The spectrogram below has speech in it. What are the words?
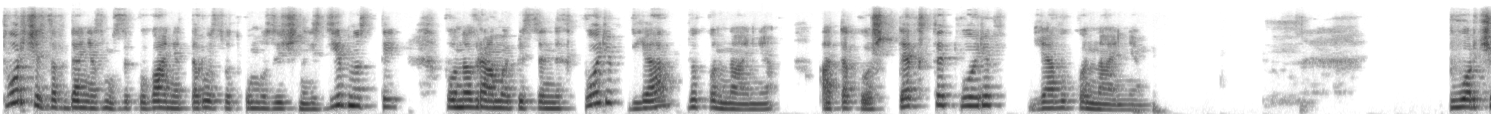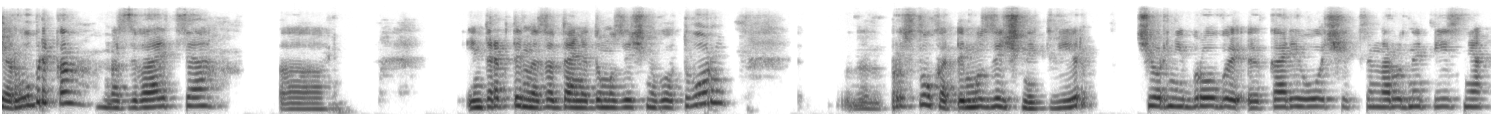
творчі завдання з музикування та розвитку музичних здібностей, фонограми пісенних творів для виконання, а також тексти творів для виконання. Творча рубрика називається е, інтерактивне завдання до музичного твору, е, прослухати музичний твір, чорні брови, е, карі очі це народна пісня,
